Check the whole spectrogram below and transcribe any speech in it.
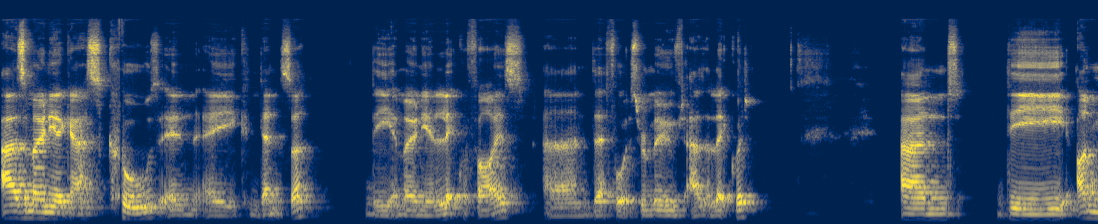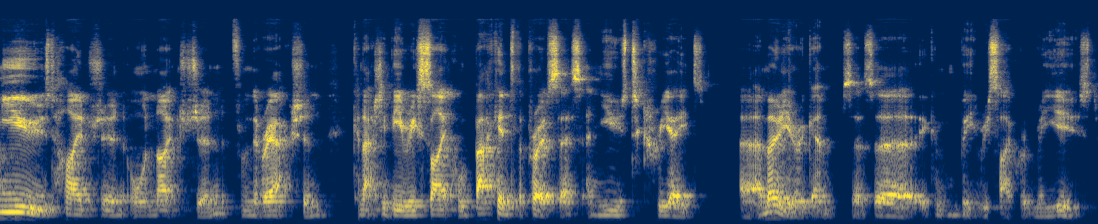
As ammonia gas cools in a condenser, the ammonia liquefies and therefore it's removed as a liquid. And the unused hydrogen or nitrogen from the reaction can actually be recycled back into the process and used to create uh, ammonia again. So a, it can be recycled and reused.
